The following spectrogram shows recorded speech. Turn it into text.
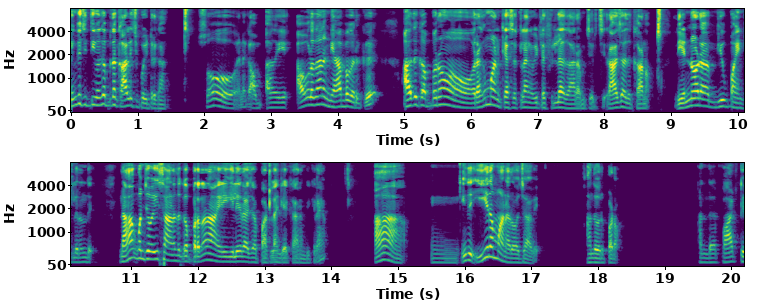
எங்கள் சித்தி வந்து அப்போ தான் காலேஜ் போயிட்டுருக்காங்க ஸோ எனக்கு அது அவ்வளோதான் எனக்கு ஞாபகம் இருக்குது அதுக்கப்புறம் ரஹ்மான் கேசட்லாம் எங்கள் வீட்டில் ஃபில் ஆக ஆரம்பிச்சிருச்சு. ராஜா அது காணோம். இது என்னோடய வியூ பாயிண்ட்லேருந்து நான் கொஞ்சம் வயசு ஆனதுக்கப்புறம் தான் நான் இளையராஜா பாட்டெலாம் கேட்க ஆரம்பிக்கிறேன். ஆ இது ஈரமான ரோஜாவே. அந்த ஒரு படம். அந்த பாட்டு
